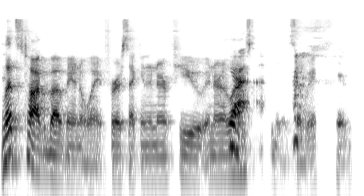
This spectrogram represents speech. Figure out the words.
let's talk about Vanna White for a second in our few in our last yeah. minutes that we have here.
